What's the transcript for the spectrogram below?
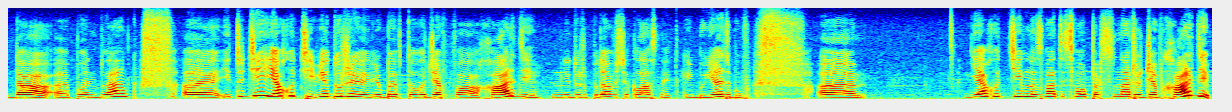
да, е, Point Blank. Е, і тоді я хотів, я дуже любив того Джефа Харді. Мені дуже подобався, класний такий боєць був. Е, я хотів назвати свого персонажа Джеф Харді,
